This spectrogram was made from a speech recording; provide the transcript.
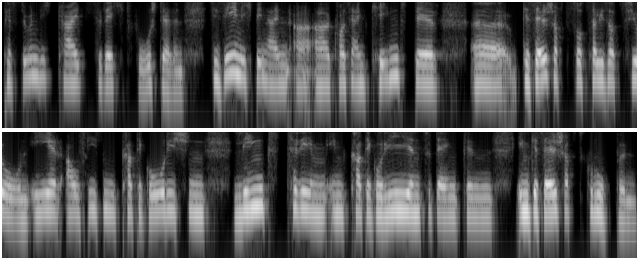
Persönlichkeitsrecht vorstellen? Sie sehen, ich bin ein äh, äh quasi ein Kind der äh, Gesellschaftssozialisation, eher auf diesen kategorischen Linkstrim in Kategorien zu denken, in Gesellschaftsgruppen.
